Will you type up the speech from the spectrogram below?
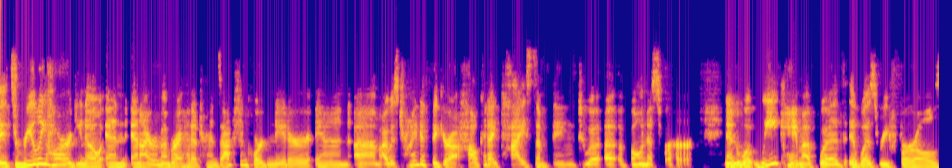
It's really hard you know and and i remember i had a transaction coordinator and um, i was trying to figure out how could i tie something to a, a bonus for her. And mm-hmm. what we came up with it was referrals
